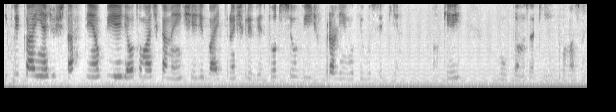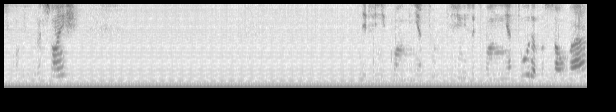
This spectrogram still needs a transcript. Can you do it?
e clicar em ajustar tempo e ele automaticamente ele vai transcrever todo o seu vídeo para a língua que você quer, ok? Voltamos aqui em informações e configurações. Definir como miniatura, definir isso aqui como miniatura, vou salvar.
